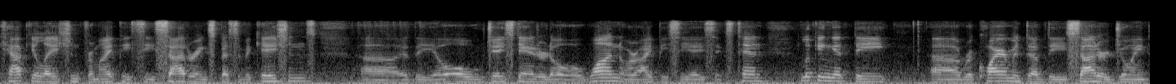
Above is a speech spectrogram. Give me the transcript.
calculation from IPC soldering specifications uh, the OOJ standard 001 or IPC A610, looking at the uh, requirement of the solder joint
